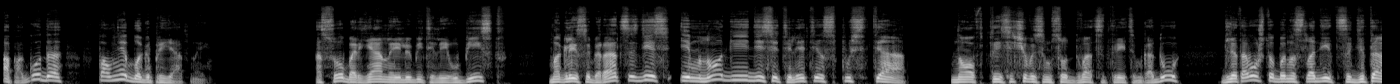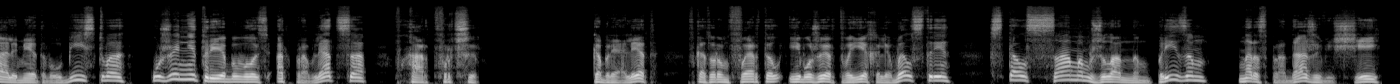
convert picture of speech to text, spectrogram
а погода вполне благоприятной. Особо рьяные любители убийств могли собираться здесь и многие десятилетия спустя, но в 1823 году для того, чтобы насладиться деталями этого убийства, уже не требовалось отправляться в Хартфордшир. Кабриолет, в котором Фертел и его жертва ехали в Элстри, стал самым желанным призом на распродаже вещей,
